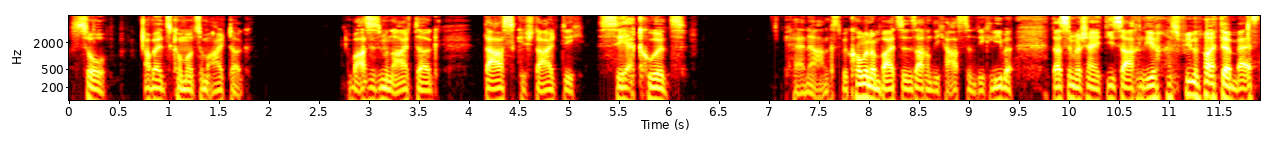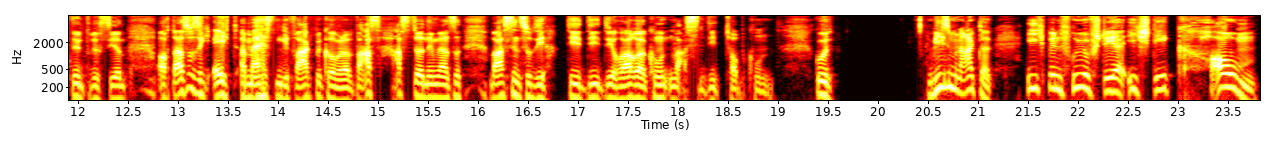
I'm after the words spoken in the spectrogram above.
So, aber jetzt kommen wir zum Alltag. Was ist mein Alltag? Das gestalte ich sehr kurz keine Angst. Wir kommen dann bald zu den Sachen, die ich hasse und ich liebe. Das sind wahrscheinlich die Sachen, die viele Leute am meisten interessieren. Auch das, was ich echt am meisten gefragt bekomme, was hast du an dem Ganzen? Was sind so die, die, die, die Horrorkunden? Was sind die Top-Kunden? Gut. Wie ist mein Alltag? Ich bin Frühaufsteher. Ich stehe kaum,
